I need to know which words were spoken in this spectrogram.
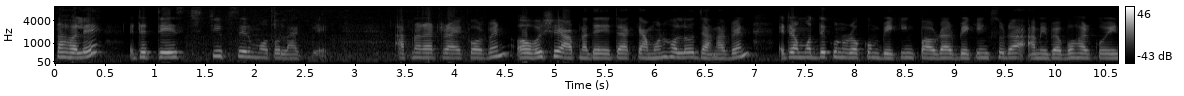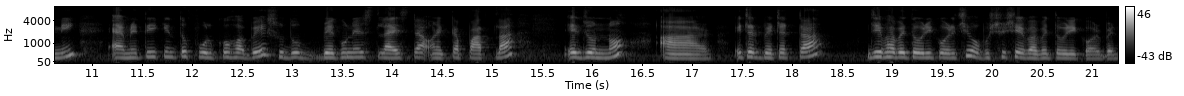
তাহলে এটা টেস্ট চিপসের মতো লাগবে। আপনারা ট্রাই করবেন। অবশ্যই আপনাদের এটা কেমন হলো জানাবেন। এটার মধ্যে কোনো রকম বেকিং পাউডার বেকিং সোডা আমি ব্যবহার করিনি। এমনিতেই কিন্তু ফুলকো হবে। শুধু বেগুনের স্লাইসটা অনেকটা পাতলা। এর জন্য আর এটার বেটারটা যেভাবে তৈরি করেছি, অবশ্যই সেভাবে তৈরি করবেন।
